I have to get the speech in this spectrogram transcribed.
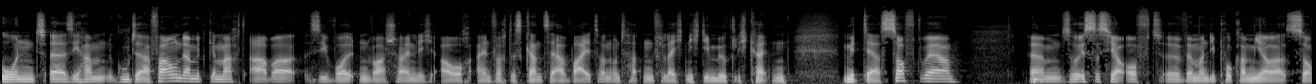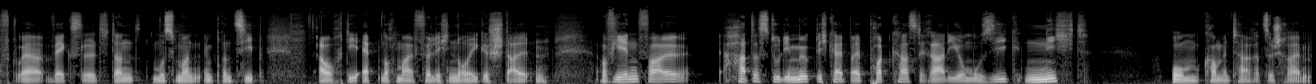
und äh, sie haben gute Erfahrungen damit gemacht, aber sie wollten wahrscheinlich auch einfach das Ganze erweitern und hatten vielleicht nicht die Möglichkeiten mit der Software. Ähm, so ist es ja oft, äh, wenn man die Programmierer-Software wechselt, dann muss man im Prinzip auch die App nochmal völlig neu gestalten. Auf jeden Fall hattest du die Möglichkeit bei Podcast, Radio, Musik nicht, um Kommentare zu schreiben.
